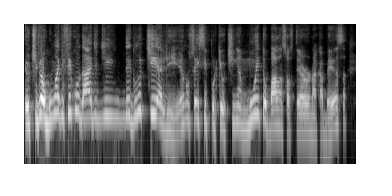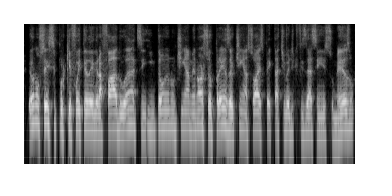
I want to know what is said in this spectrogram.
eu tive alguma dificuldade de deglutir ali. Eu não sei se porque eu tinha muito Balance of Terror na cabeça, eu não sei se porque foi telegrafado antes, então eu não tinha a menor surpresa, eu tinha só a expectativa de que fizessem isso mesmo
